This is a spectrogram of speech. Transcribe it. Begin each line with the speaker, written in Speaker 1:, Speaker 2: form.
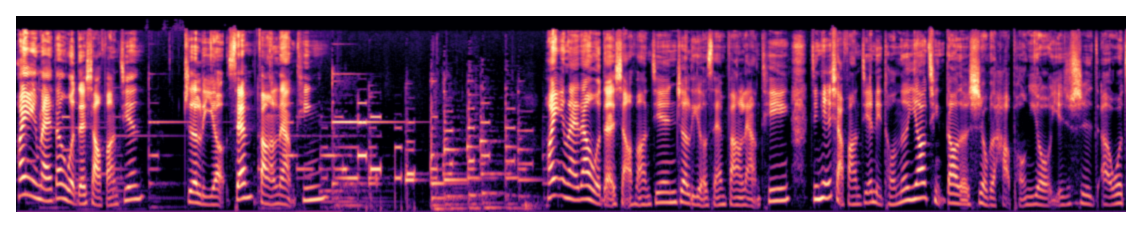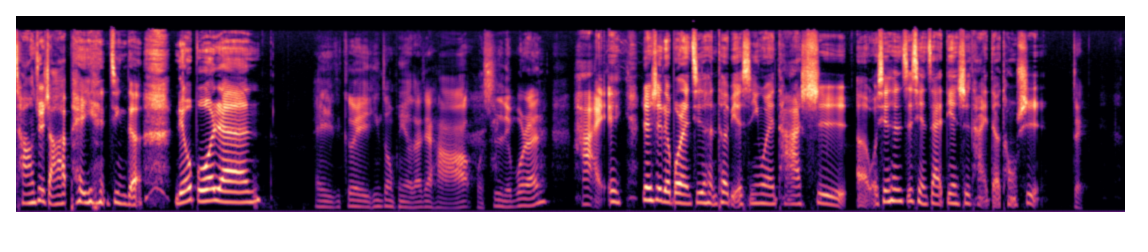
Speaker 1: 欢迎来到我的小房间，这里有三房两厅。欢迎来到我的小房间，这里有三房两厅。今天小房间里头呢，邀请到的是我的好朋友，也就是呃，我常常去找他配眼镜的 刘博仁。
Speaker 2: 哎，hey, 各位听众朋友，大家好，我是刘博仁。
Speaker 1: 嗨，哎，认识刘博仁其实很特别，是因为他是呃，我先生之前在电视台的同事。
